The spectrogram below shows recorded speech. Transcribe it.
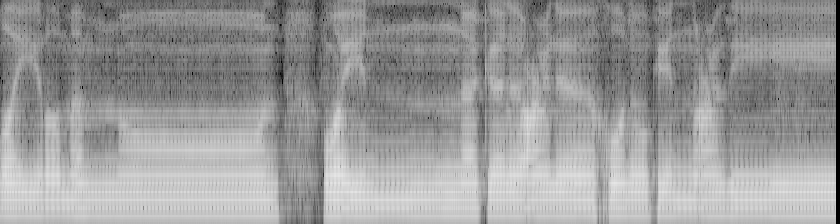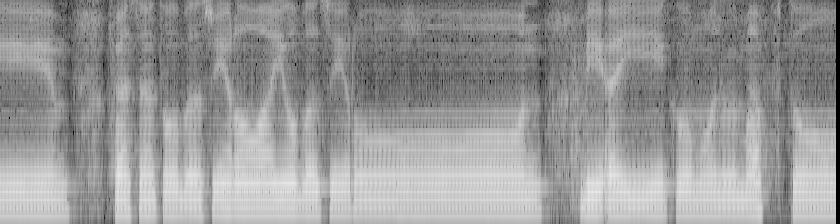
غير ممنون وإنك لعلى خلق عظيم فستبصر ويبصرون بأيكم المفتون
